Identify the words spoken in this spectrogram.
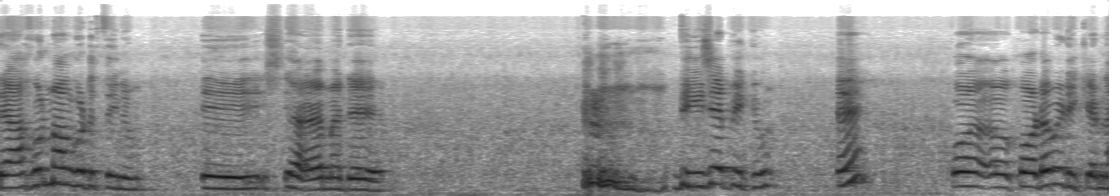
രാഹുൽ മാങ്കുടത്തിനും ഈ മറ്റേ ബി ജെ പിക്കും ഏ? കൊട പിടിക്കണ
